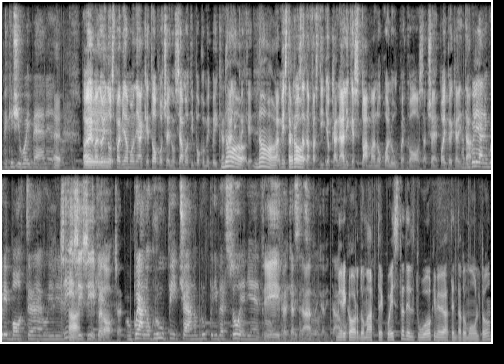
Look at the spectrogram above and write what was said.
Perché ci vuoi bene. Eh. Esatto. Vabbè, e... ma noi non spammiamo neanche troppo, cioè non siamo tipo come quei canali no, perché no, a me sta però... cosa dà fastidio, canali che spammano qualunque cosa, cioè poi per carità. Ma quelli hanno pure i bot, eh, voglio dire. Sì, ah, sì, sì, perché... però... Cioè... Oppure hanno gruppi, cioè hanno gruppi di persone dietro. Sì, cioè, per carità, senso... per carità. Mi ricordo, Matte, questa del tuo che mi aveva tentato molto.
